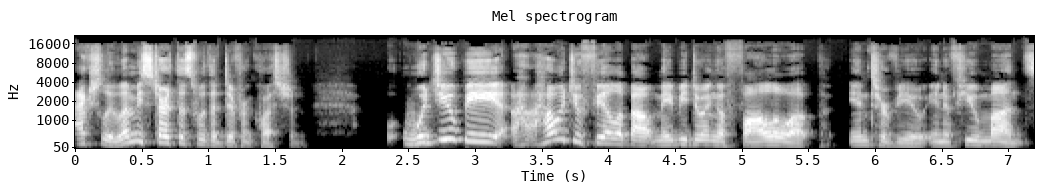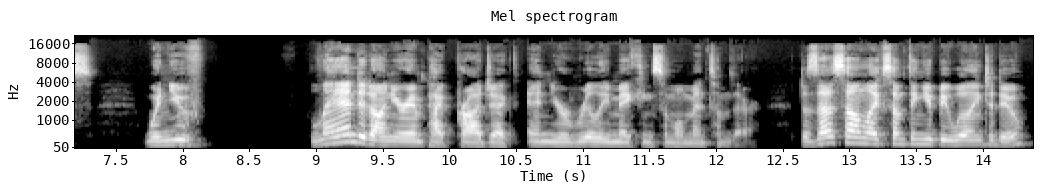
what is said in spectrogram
actually, let me start this with a different question. Would you be? How would you feel about maybe doing a follow up interview in a few months when you've landed on your impact project and you're really making some momentum there? Does that sound like something you'd be willing to do?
